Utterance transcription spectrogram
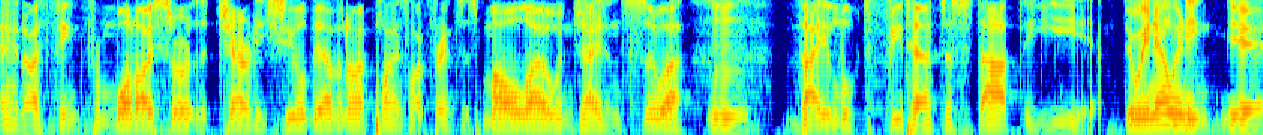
And I think from what I saw at the Charity Shield the other night, players like Francis Molo and Jaydn Su'A, they looked fitter to start the year. Do we know any? Yeah.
